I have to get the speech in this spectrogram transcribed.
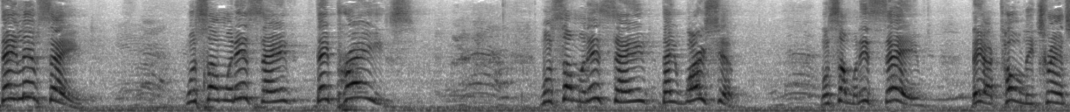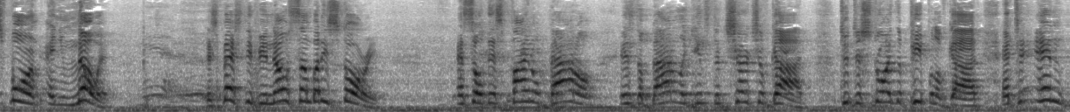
they live saved. When someone is saved, they praise. When someone is saved, they worship. When someone is saved, they are totally transformed and you know it. Especially if you know somebody's story. And so, this final battle is the battle against the church of God to destroy the people of God and to end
